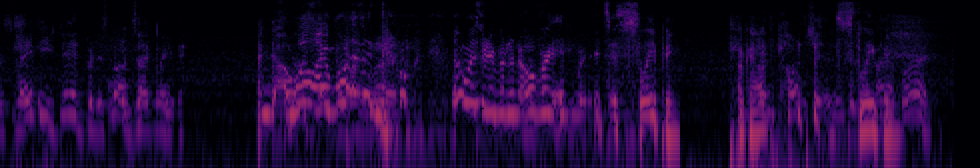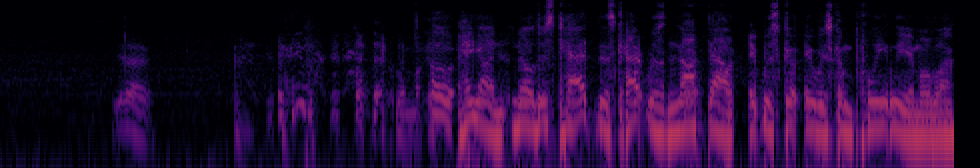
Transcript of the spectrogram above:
it's, maybe you did, but it's not exactly. No, well, I wanted to know. That wasn't even an over. It, it's, it's sleeping. Okay. unconscious. It's sleeping. You know. If you, Never mind. Oh, hang on. No, this cat. This cat was knocked out. It was. Co- it was completely immobile,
